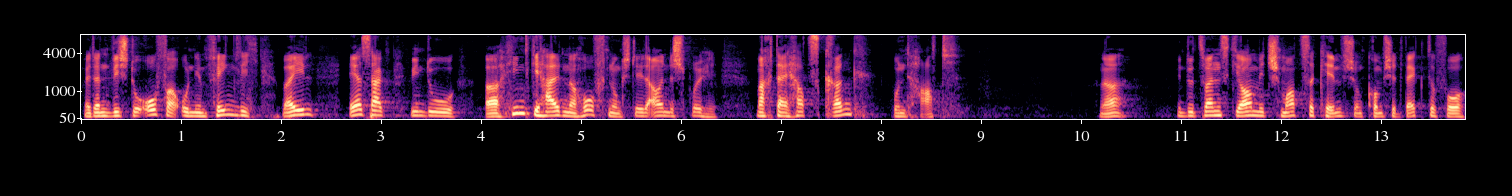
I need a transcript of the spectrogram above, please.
Weil dann bist du offen und empfänglich, weil er sagt, wenn du äh, hingehaltener Hoffnung, steht auch in der Sprüche, macht dein Herz krank und hart. Na, wenn du 20 Jahre mit Schmerzen kämpfst und kommst nicht weg davon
